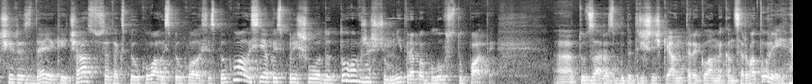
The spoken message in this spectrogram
через деякий час все так спілкувалися, спілкувалися, спілкувалися. І якось прийшло до того вже, що мені треба було вступати. Е, Тут зараз буде трішечки антиреклами консерваторії.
